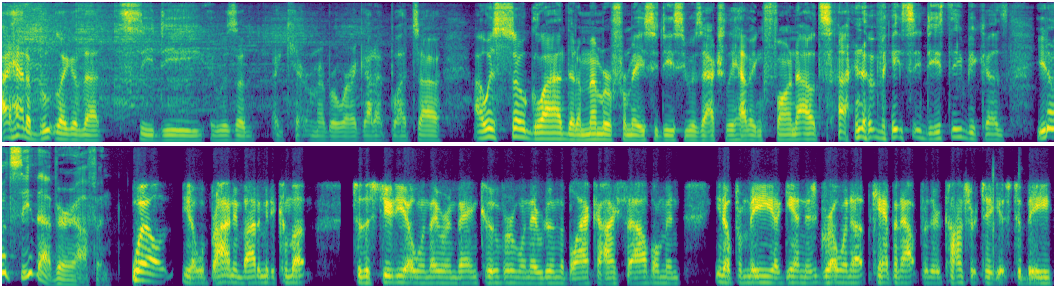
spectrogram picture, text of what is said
I had a bootleg of that CD. It was a, I can't remember where I got it, but uh, I was so glad that a member from ACDC was actually having fun outside of ACDC because you don't see that very often. Well, you know, Brian invited me to come up to the studio when they were in Vancouver when they were doing the Black Ice album, and you know, for me again, is growing up camping out for their concert tickets to be,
